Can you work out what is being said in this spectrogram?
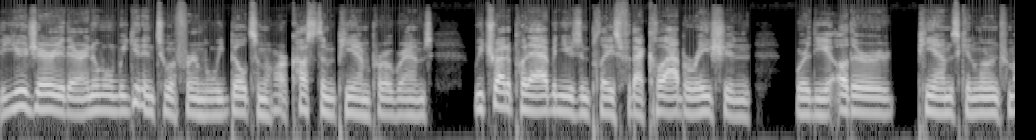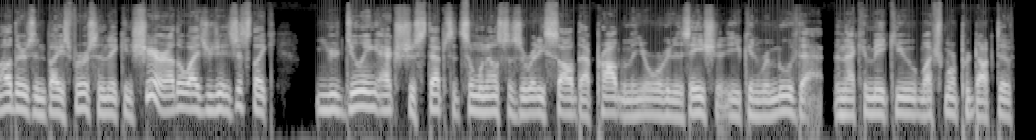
a huge area there. I know when we get into a firm and we build some of our custom PM programs, we try to put avenues in place for that collaboration where the other PMs can learn from others and vice versa, and they can share. Otherwise, you're just, it's just like you're doing extra steps that someone else has already solved that problem in your organization. You can remove that, and that can make you much more productive,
